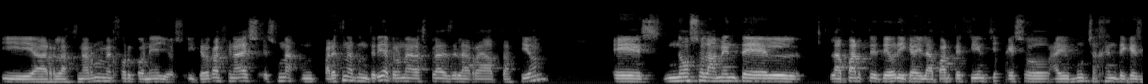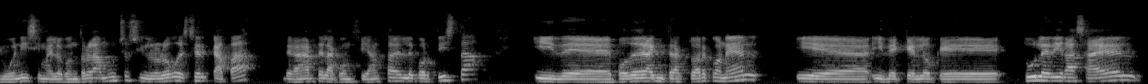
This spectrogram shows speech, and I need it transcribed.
y a relacionarme mejor con ellos. Y creo que al final es, una, parece una tontería, pero una de las claves de la readaptación es no solamente la parte teórica y la parte ciencia, que eso hay mucha gente que es buenísima y lo controla mucho, sino luego de ser capaz de ganarte la confianza del deportista y de poder interactuar con él y, eh, de que lo que tú le digas a él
